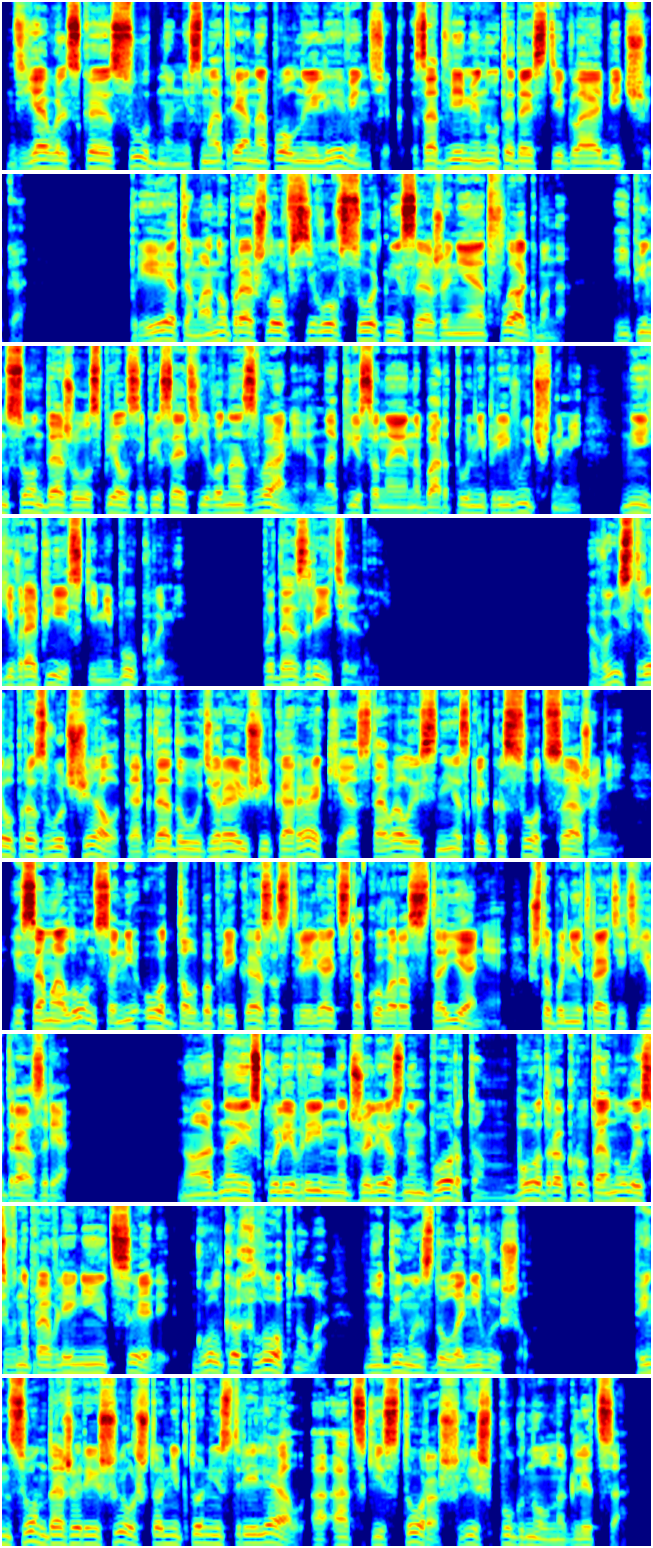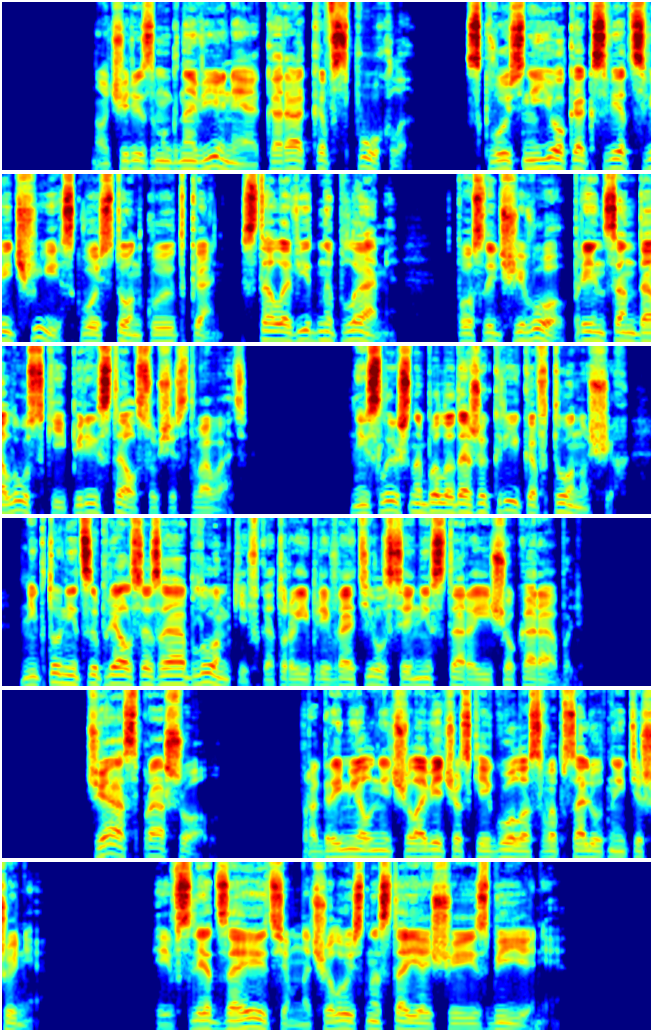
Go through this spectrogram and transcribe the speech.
Дьявольское судно, несмотря на полный левентик, за две минуты достигло обидчика. При этом оно прошло всего в сотни саженей от флагмана, и Пинсон даже успел записать его название, написанное на борту непривычными, не европейскими буквами. Подозрительный. Выстрел прозвучал, когда до удирающей караки оставалось несколько сот саженей, и сам Алонсо не отдал бы приказа стрелять с такого расстояния, чтобы не тратить ядра зря но одна из кулеврин над железным бортом бодро крутанулась в направлении цели, гулко хлопнула, но дым из дула не вышел. Пинсон даже решил, что никто не стрелял, а адский сторож лишь пугнул наглеца. Но через мгновение карака вспухла. Сквозь нее, как свет свечи, сквозь тонкую ткань, стало видно пламя, после чего принц Андалузский перестал существовать. Не слышно было даже криков тонущих, Никто не цеплялся за обломки, в которые превратился не старый еще корабль. «Час прошел», — прогремел нечеловеческий голос в абсолютной тишине. И вслед за этим началось настоящее избиение.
